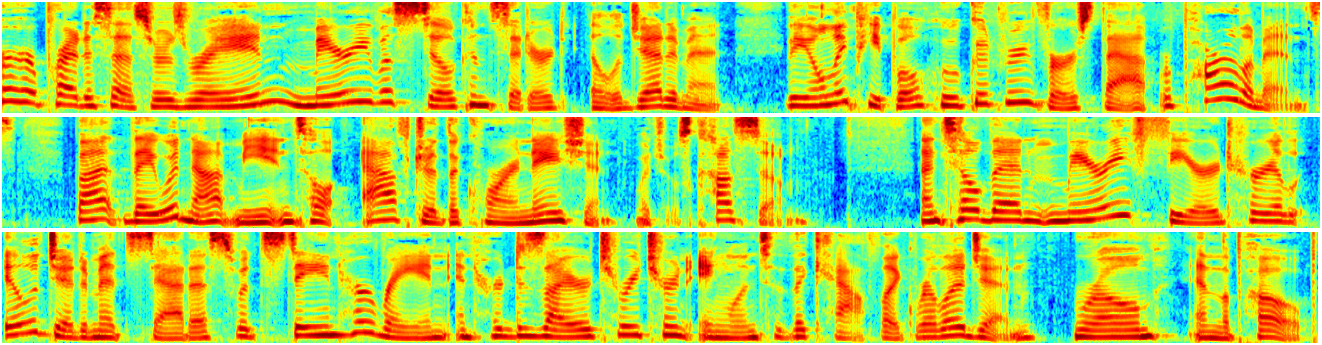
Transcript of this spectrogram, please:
Per her predecessor's reign, Mary was still considered illegitimate. The only people who could reverse that were parliaments, but they would not meet until after the coronation, which was custom. Until then, Mary feared her illegitimate status would stain her reign and her desire to return England to the Catholic religion, Rome, and the Pope.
